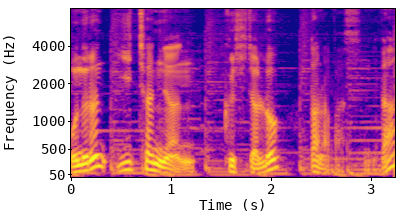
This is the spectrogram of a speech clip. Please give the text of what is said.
오늘은 2000년 그 시절로 떠나봤습니다.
